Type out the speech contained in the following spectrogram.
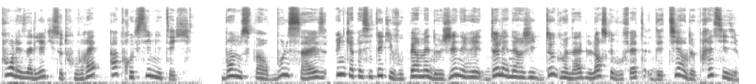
pour les alliés qui se trouveraient à proximité. Bombs for Bullseye, une capacité qui vous permet de générer de l'énergie de grenade lorsque vous faites des tirs de précision.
